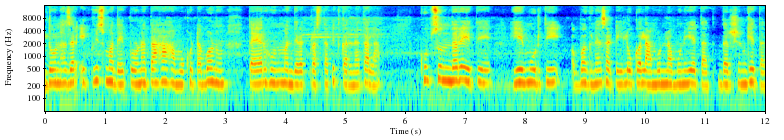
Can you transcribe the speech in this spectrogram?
दोन हजार एकवीसमध्ये पूर्णतः हा मुखोटा बनून तयार होऊन मंदिरात प्रस्थापित करण्यात आला. खूप सुंदर येथे हे मूर्ती बघण्यासाठी लोक लांबून लांबून येतात दर्शन घेतात.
